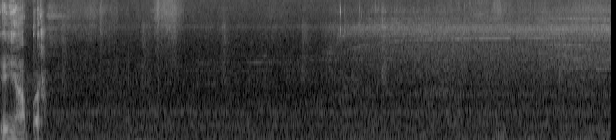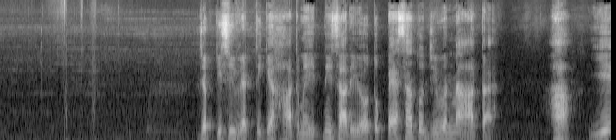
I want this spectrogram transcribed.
ये यहाँ पर। जब किसी व्यक्ति के हाथ में इतनी सारी हो तो पैसा तो जीवन में आता है। हाँ ये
